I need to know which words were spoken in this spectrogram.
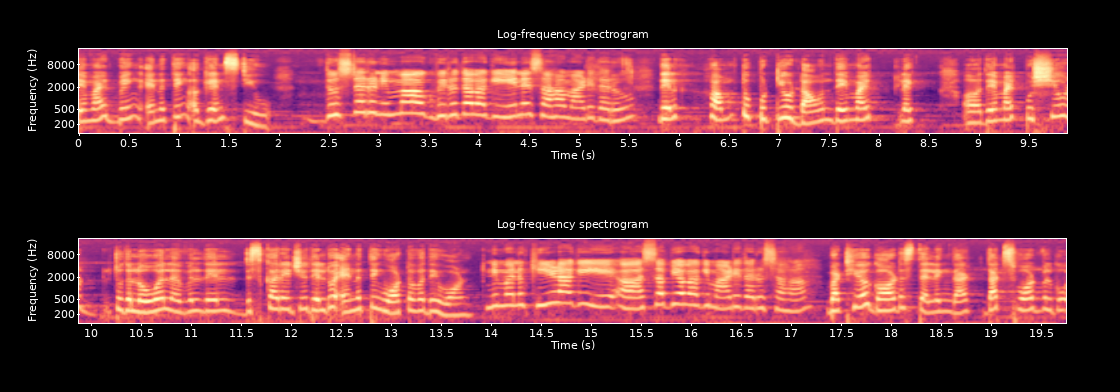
they might bring anything against you. ದುಷ್ಟರು ನಿಮ್ಮ ವಿರುದ್ಧವಾಗಿ ಏನೇ ಸಹ ಮಾಡಿದರು They'll come to put you down. They might like uh, they might push you to the lower level. They'll discourage you. They'll do anything, whatever they want. ನಿಮ್ಮನ್ನು ಕೀಳಾಗಿ ಆ, ಅಸಭ್ಯವಾಗಿ ಮಾಡಿದರು ಸಹ But here God is telling that that's what will go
